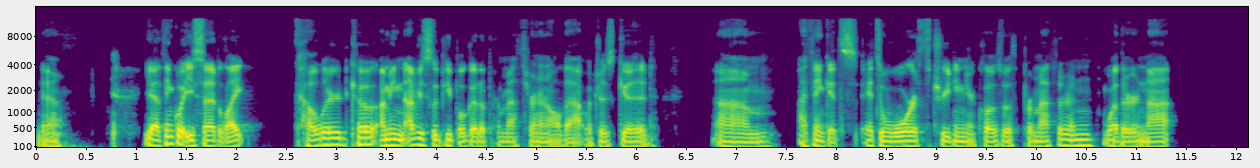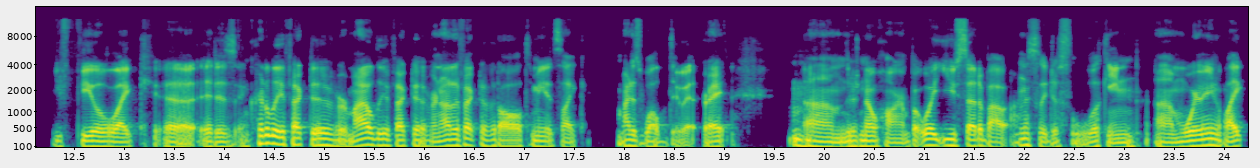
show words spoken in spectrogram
Yeah, yeah. I think what you said, light colored coat. I mean, obviously people go to permethrin and all that, which is good. Um, I think it's it's worth treating your clothes with permethrin, whether or not you feel like uh, it is incredibly effective or mildly effective or not effective at all, to me, it's like might as well do it, right? Mm-hmm. Um, there's no harm. But what you said about honestly just looking, um, wearing light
